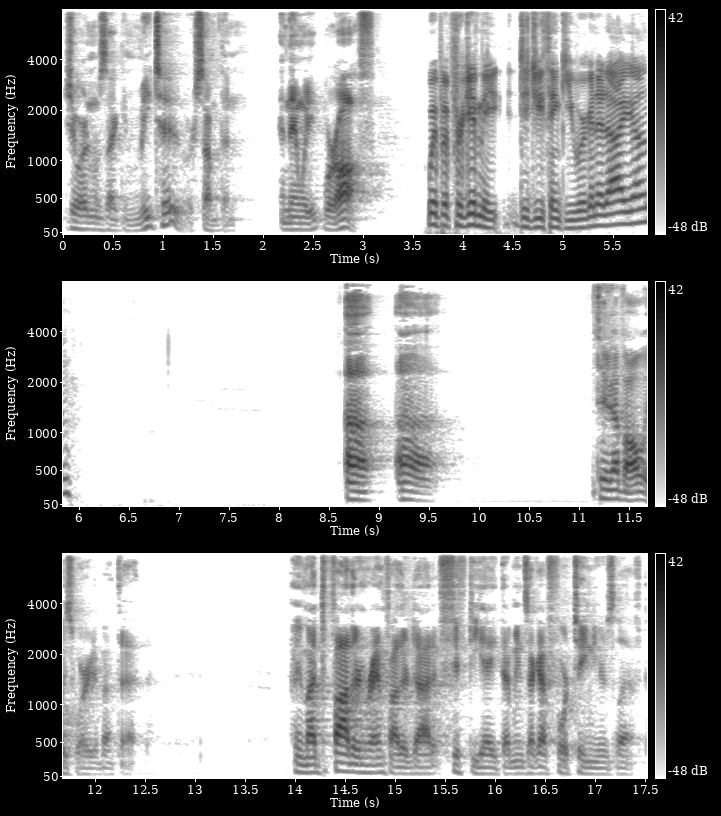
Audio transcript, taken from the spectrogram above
Jordan was like, me too, or something. And then we were off. Wait, but forgive me. Did you think you were going to die young? Uh, uh, dude, I've always worried about that. I mean, my father and grandfather died at 58. That means I got 14 years left.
